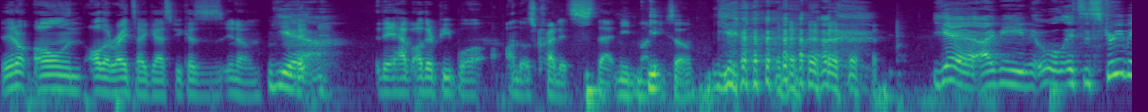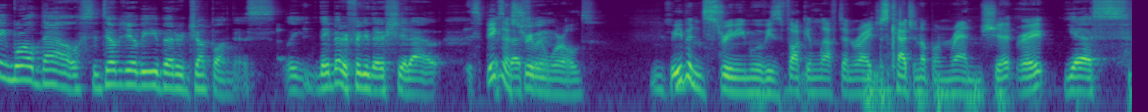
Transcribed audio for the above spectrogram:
they don't own all the rights. I guess because you know, yeah. They, they have other people on those credits that need money. So yeah. Yeah, I mean, well, it's a streaming world now, so WWE better jump on this. Like, they better figure their shit out. Speaking of streaming world. We've been streaming movies fucking left and right, just catching up on random shit, right? Yes,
